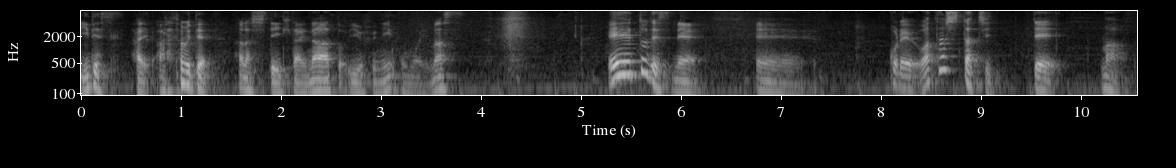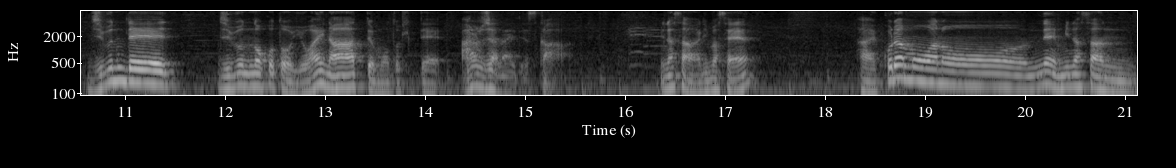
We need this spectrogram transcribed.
いいです。はい。改めて話していきたいなというふうに思います。えーとですね、えー、これ私たちってまあ自分で自分のことを弱いなって思う時ってあるじゃないですか。皆さんありません？はい、これはもうあのね皆さん、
